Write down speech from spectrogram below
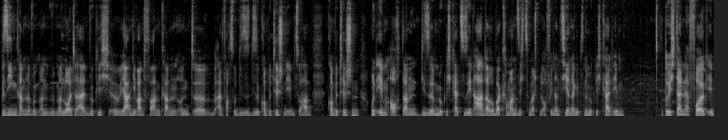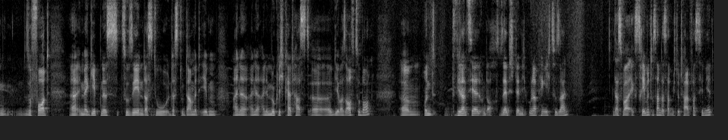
besiegen kann oder womit man, womit man Leute wirklich äh, ja, an die Wand fahren kann und äh, einfach so diese, diese Competition eben zu haben. Competition und eben auch dann diese Möglichkeit zu sehen, ah, darüber kann man sich zum Beispiel auch finanzieren, da gibt es eine Möglichkeit eben durch deinen Erfolg eben sofort äh, im Ergebnis zu sehen, dass du, dass du damit eben eine, eine, eine Möglichkeit hast, äh, dir was aufzubauen ähm, und finanziell und auch selbstständig unabhängig zu sein. Das war extrem interessant, das hat mich total fasziniert.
